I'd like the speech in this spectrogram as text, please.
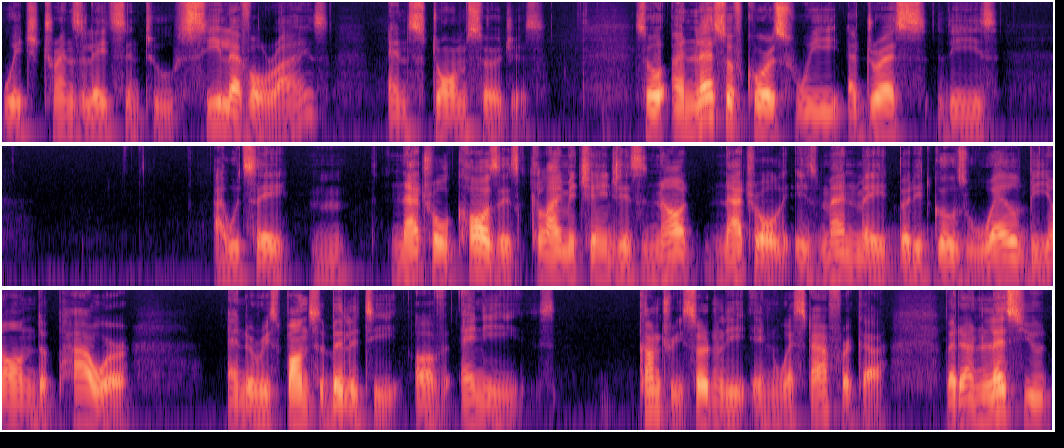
which translates into sea level rise and storm surges. So, unless, of course, we address these, I would say, natural causes. Climate change is not natural, is man made, but it goes well beyond the power and the responsibility of any country, certainly in West Africa. But unless you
